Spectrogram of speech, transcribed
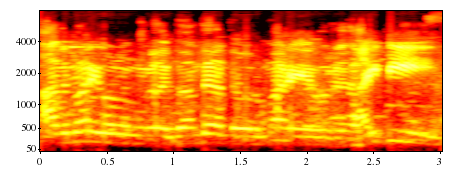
அது மாதிரி ஒரு உங்களுக்கு வந்து அந்த ஒரு மாதிரி ஒரு ஐடி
